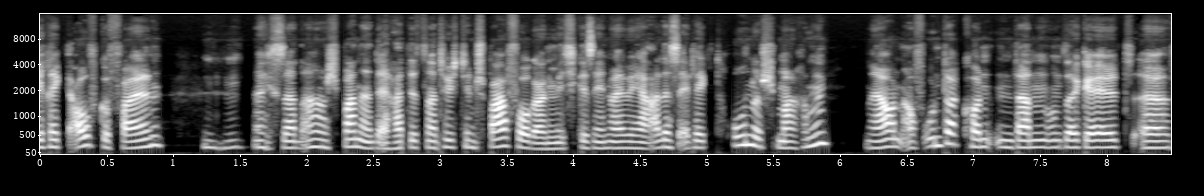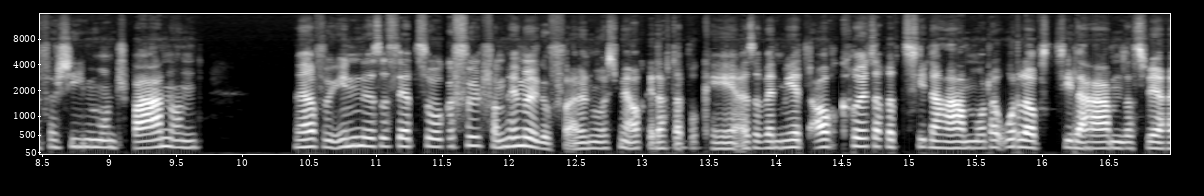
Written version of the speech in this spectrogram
direkt aufgefallen. Mhm. Habe ich gesagt, ah, spannend, er hat jetzt natürlich den Sparvorgang nicht gesehen, weil wir ja alles elektronisch machen. Ja, und auf Unterkonten dann unser Geld äh, verschieben und sparen. Und ja, für ihn ist es jetzt so gefühlt vom Himmel gefallen, wo ich mir auch gedacht habe, okay, also wenn wir jetzt auch größere Ziele haben oder Urlaubsziele haben, dass wir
